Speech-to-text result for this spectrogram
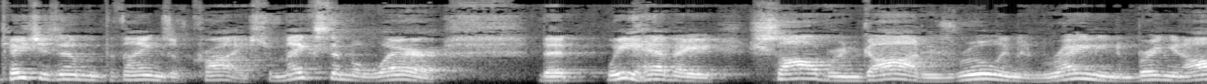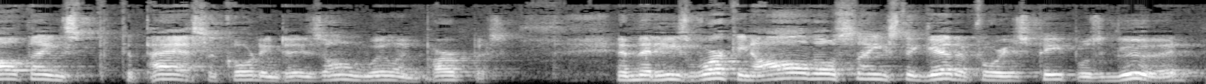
teaches them the things of Christ, makes them aware that we have a sovereign God who's ruling and reigning and bringing all things to pass according to his own will and purpose. And that he's working all those things together for his people's good.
